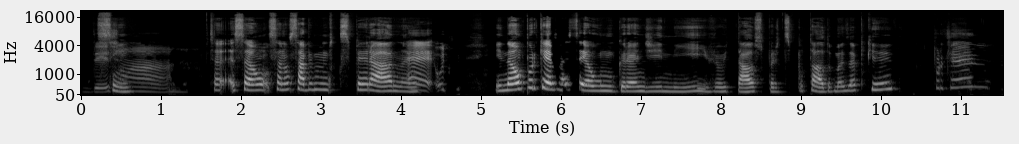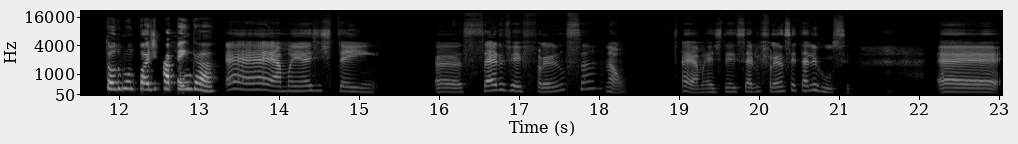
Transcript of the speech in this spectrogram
Deixam Sim. a você não sabe muito o que esperar, né? É, o... E não porque vai ser um grande nível e tal, super disputado, mas é porque. Porque. Todo mundo pode capengar. É, amanhã a gente tem uh, Sérvia e França. Não. É, amanhã a gente tem Sérvia e França, Itália e Rússia. É,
